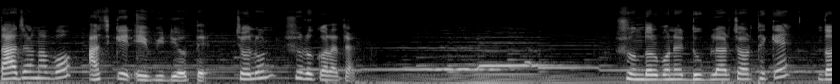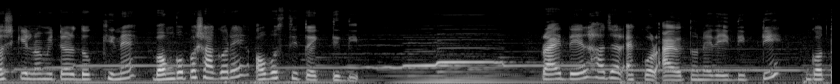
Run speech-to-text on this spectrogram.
তা জানাব আজকের এই ভিডিওতে। চলুন শুরু করা যাক। সুন্দরবনের দুবলার চর থেকে দশ কিলোমিটার দক্ষিণে বঙ্গোপসাগরে অবস্থিত একটি দ্বীপ। প্রায় দেড় হাজার একর আয়তনের এই দ্বীপটি গত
